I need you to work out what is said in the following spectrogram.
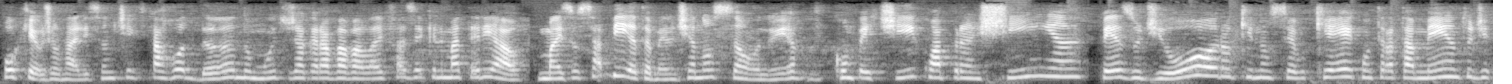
Porque o jornalista não tinha que ficar rodando muito, já gravava lá e fazia aquele material. Mas eu sabia também, não tinha noção. Eu não ia competir com a pranchinha, peso de ouro, que não sei o que, com tratamento de.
